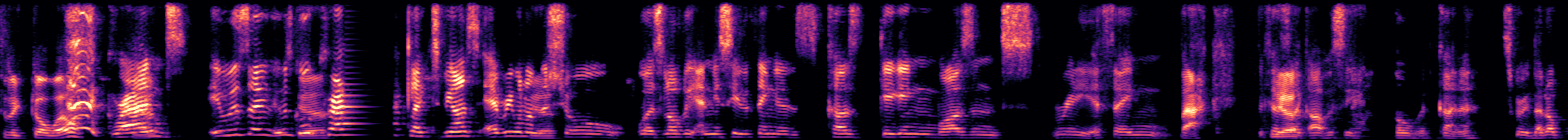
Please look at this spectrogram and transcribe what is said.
Did it go well? Yeah, grand. Yeah. It was a, it was good crack. like to be honest, everyone on Yeah. the show was lovely. And you see, the thing is, because gigging wasn't really a thing back, because Yeah. like obviously COVID kind of screwed that up.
